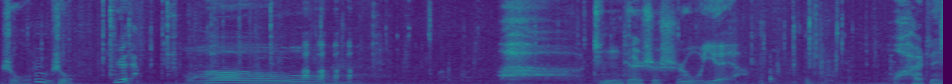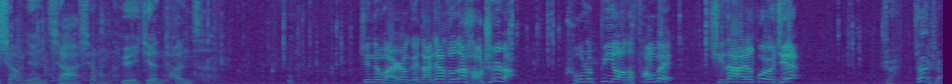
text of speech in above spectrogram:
十五，嗯，十五，月亮。哦，啊，今天是十五夜呀。我还真想念家乡的月见团子。今天晚上给大家做点好吃的，除了必要的防备，其他人过个节。是，是是。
